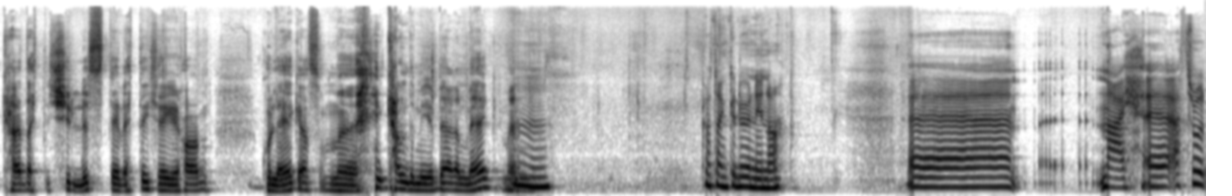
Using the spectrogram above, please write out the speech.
hva dette skyldes, det vet jeg ikke. Jeg har en kollega som uh, kan det mye bedre enn meg. men... Mm. Hva tenker du, Nina? Uh, nei, uh, jeg tror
